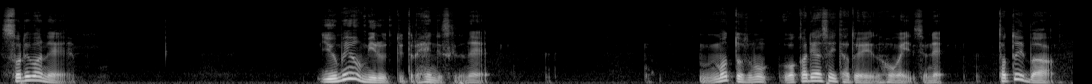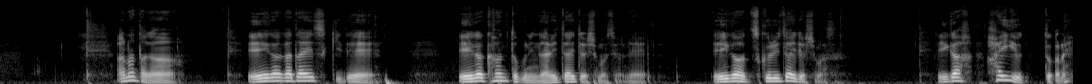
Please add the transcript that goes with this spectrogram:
それはね夢を見るって言ったら変ですけどね。もっとその分かりやすい例えの方がいいですよね。例えばあなたが映画が大好きで映画監督になりたいとしますよね。映画を作りたいとします。映画俳優とかね、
